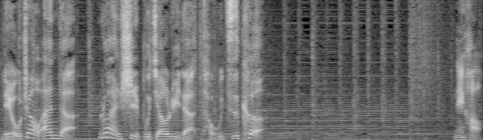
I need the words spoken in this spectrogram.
刘兆安的《乱世不焦虑的投资课》。你好，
